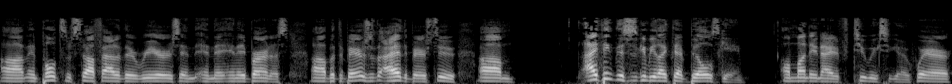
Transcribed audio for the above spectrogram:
um, and pulled some stuff out of their rears and, and they, and they burned us. Uh, but the Bears, I had the Bears too. Um, I think this is going to be like that Bills game on Monday night of two weeks ago where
